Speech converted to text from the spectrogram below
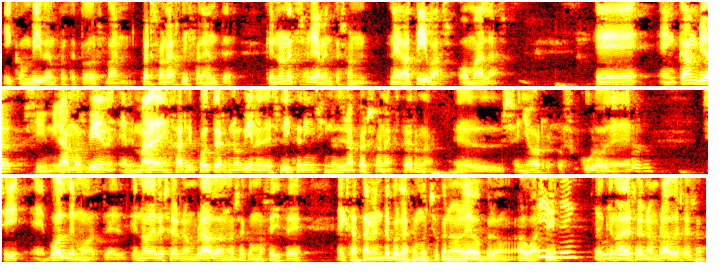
y conviven porque todos van personas diferentes que no necesariamente son negativas o malas. Eh, en cambio, si miramos bien, el mal en Harry Potter no viene de Slytherin, sino de una persona externa, el señor oscuro de... Sí, eh, Voldemort, el que no debe ser nombrado, no sé cómo se dice exactamente porque hace mucho que no lo leo, pero algo así. el que no debe ser nombrado es eso.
